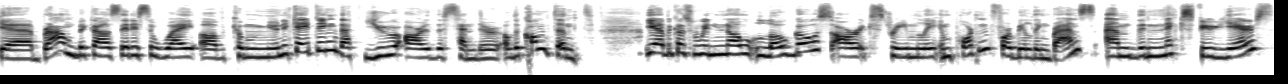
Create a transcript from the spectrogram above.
uh, brand because it is a way of communicating that you are the sender of the content. Yeah, because we know logos are extremely important for building brands. And the next few years,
